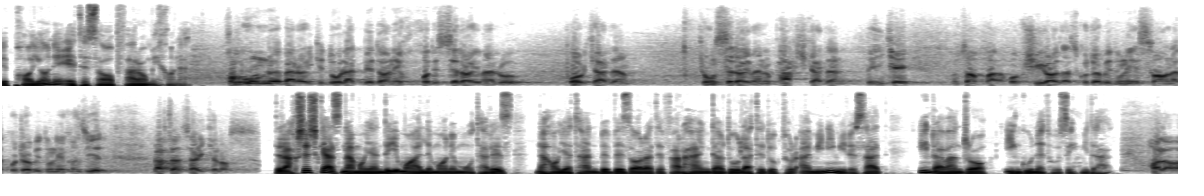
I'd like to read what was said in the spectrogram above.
به پایان اعتصاب فرا می‌خواند. خب اون برای که دولت بدانه خود صدای من رو پر کردم که اون صدای من رو پخش کردن به اینکه مثلا خب شیراز از کجا بدون اصفهان از کجا بدون قضیه رفتن سر کلاس. درخشش که از نماینده معلمان معترض نهایتا به وزارت فرهنگ در دولت دکتر امینی می‌رسد این روند را این گونه توضیح می‌دهد. حالا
